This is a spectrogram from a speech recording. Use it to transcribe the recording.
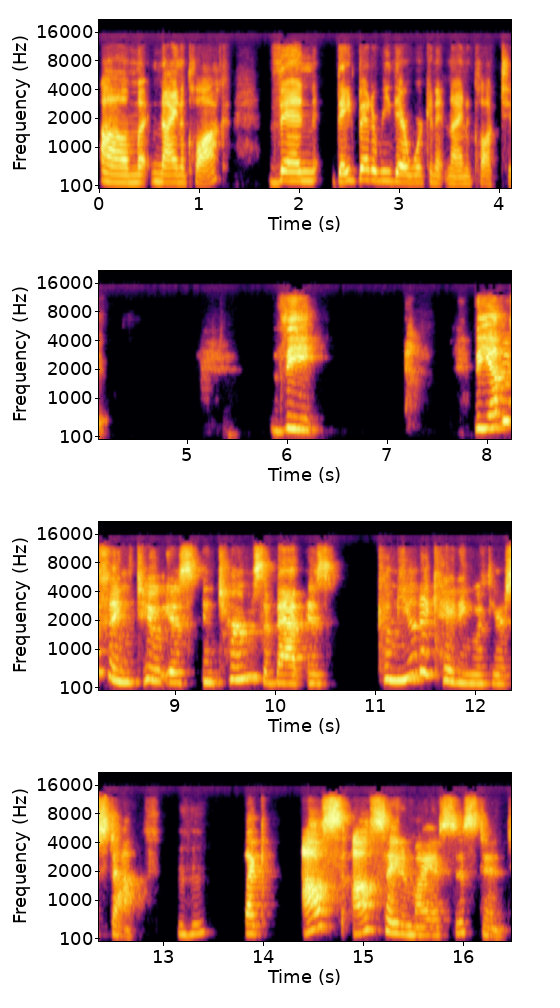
um, nine o'clock, then they'd better be there working at nine o'clock too. The the other thing too is in terms of that is communicating with your staff. Mm-hmm. Like I'll I'll say to my assistant,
